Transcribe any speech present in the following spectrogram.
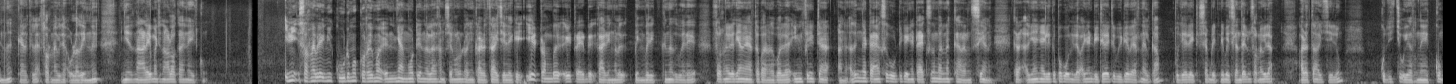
ഇന്ന് കേരളത്തിലെ സ്വർണവില ഉള്ളത്. ഇന്ന് ഇനി നാളെയും മറ്റന്നാളും ഒക്കെ തന്നെ ആയിരിക്കും. ഇനി സ്വർണവില ഇനി കൂടുമോ കുറയുമോ ഇനി അങ്ങോട്ട് എന്നുള്ള സംശയങ്ങളുണ്ടാകും ഞങ്ങൾക്ക് അടുത്ത ആഴ്ചയിലേക്ക് ഈ ട്രംപ് ഈ ട്രേഡ് കാര്യങ്ങൾ പിൻവലിക്കുന്നത് വരെ സ്വർണവിലയ്ക്ക് ഞാൻ നേരത്തെ പറഞ്ഞതുപോലെ ഇൻഫിനിറ്റ് ആണ്. അത് ഇങ്ങനെ ടാക്സ് കൂട്ടി കഴിഞ്ഞാൽ ടാക്സ് എന്ന് പറഞ്ഞ കറൻസിയാണ് ഞാൻ അതിലേക്ക് ഇപ്പോൾ പോകുന്നില്ല. അത് ഞാൻ ഡീറ്റെയിൽ ആയിട്ട് വീഡിയോ വേറെ നൽകാം. പുതിയ ലേറ്റസ്റ്റ് അപ്ഡേറ്റിന്റെ ബേസിൽ എന്തായാലും സ്വർണവില അടുത്ത ആഴ്ചയിലും കുതിച്ചുയർന്നേക്കും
